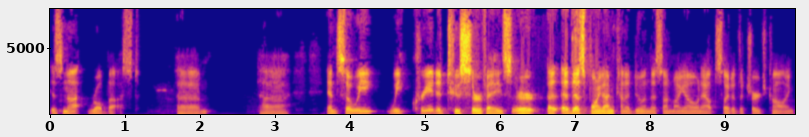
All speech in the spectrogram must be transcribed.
is not robust. Um, uh, and so we we created two surveys, or uh, at this point, I'm kind of doing this on my own outside of the church calling.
